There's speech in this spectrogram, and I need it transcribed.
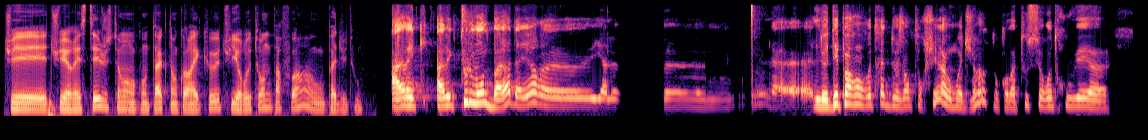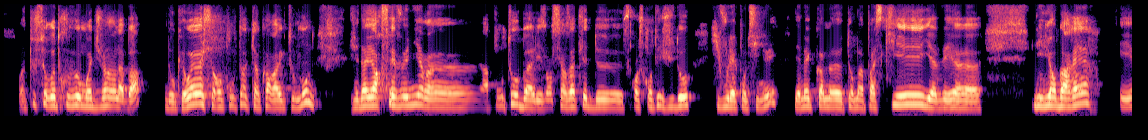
Tu es, tu es resté justement en contact encore avec eux? Tu y retournes parfois ou pas du tout? Avec, avec tout le monde. Bah là, d'ailleurs, il y a le, le départ en retraite de Jean Pourchet au mois de juin. Donc, on va tous se retrouver, on va tous se retrouver au mois de juin là-bas. Donc ouais, je suis en contact encore avec tout le monde. J'ai d'ailleurs fait venir euh, à Ponto bah, les anciens athlètes de Franche-Comté judo qui voulaient continuer. Des mecs comme euh, Thomas Pasquier, il y avait euh, Lilian Barrère. Et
